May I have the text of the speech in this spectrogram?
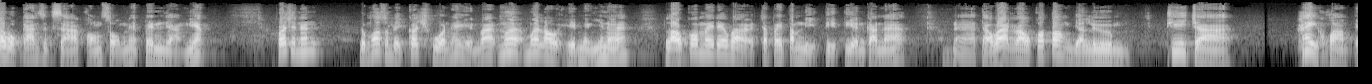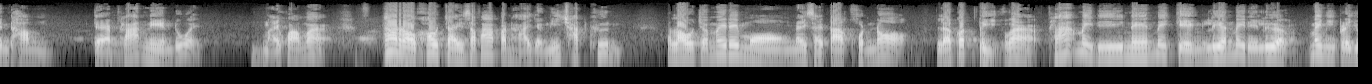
ระบบการศึกษาของสงฆ์เนี่ยเป็นอย่างเนี้ย เพราะฉะนั้นหลวงพ่อสมเด็จก็ชวนให้เห็นว่าเมื่อเมื่อเราเห็นอย่างนี้นะ เราก็ไม่ได้ว่าจะไปตำหนิติเตียนกันนะนะแต่ว่าเราก็ต้องอย่าลืมที่จะให้ความเป็นธรรม แก่พระเนนด้วย หมายความว่า ถ้าเราเข้าใจสภาพปัญหาอย่างนี้ชัดขึ้น เราจะไม่ได้มองในสายตาคนนอก แล้วก็ติว่าพระไม่ดีเนนไม่เก่งเรียนไม่ได้เรื่อง ไม่มีประโย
